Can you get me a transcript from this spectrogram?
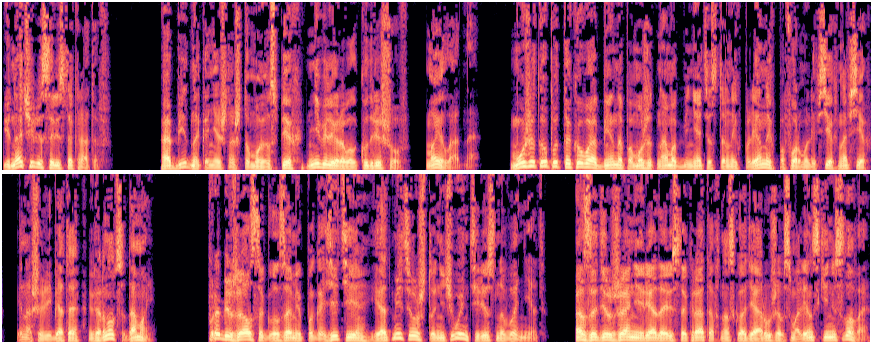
и начали с аристократов. Обидно, конечно, что мой успех нивелировал Кудряшов, но и ладно. Может, опыт такого обмена поможет нам обменять остальных пленных по формуле всех на всех, и наши ребята вернутся домой. Пробежался глазами по газете и отметил, что ничего интересного нет. О задержании ряда аристократов на складе оружия в Смоленске ни слова.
